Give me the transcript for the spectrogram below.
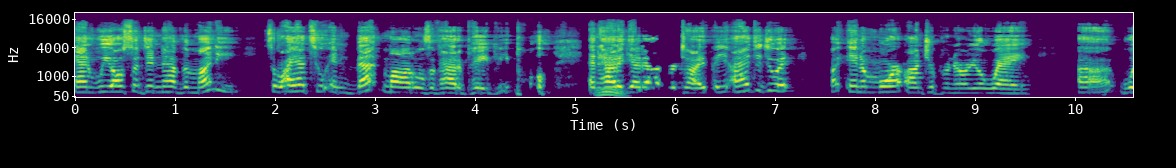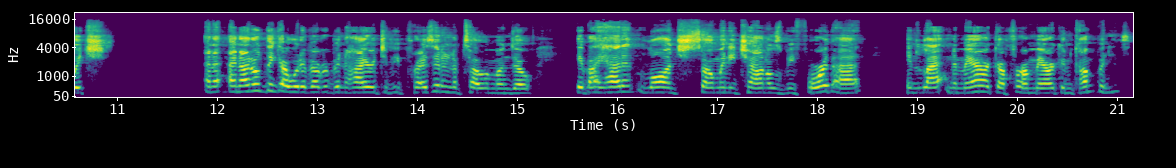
And we also didn't have the money. So I had to invent models of how to pay people and how to get advertised. I had to do it uh, in a more entrepreneurial way, uh, which and and I don't think I would have ever been hired to be president of Telemundo if I hadn't launched so many channels before that in Latin America for American companies.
